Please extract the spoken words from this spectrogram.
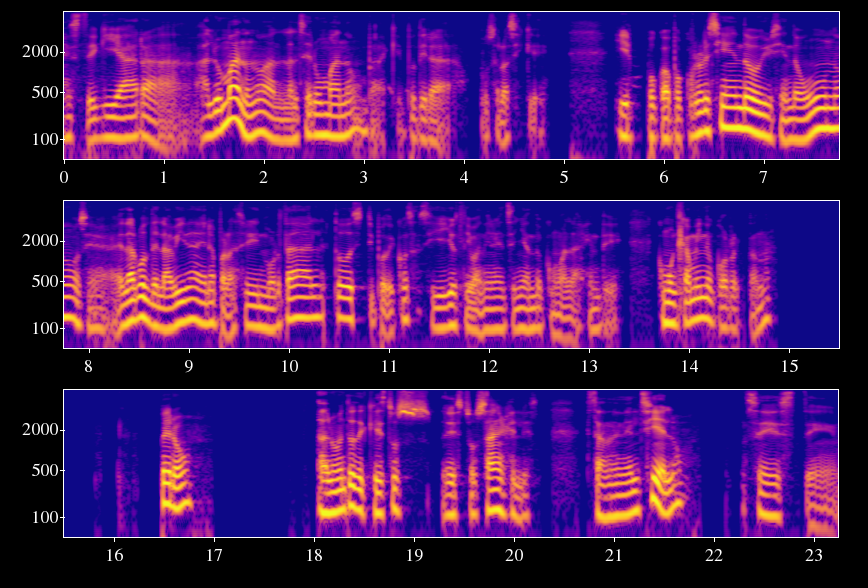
este, guiar a- al humano, ¿no? Al, al ser humano para que pudiera, pues ahora sí que ir poco a poco floreciendo, ir siendo uno, o sea, el árbol de la vida era para ser inmortal, todo ese tipo de cosas y ellos le iban a ir enseñando como a la gente, como el camino correcto, ¿no? Pero al momento de que estos, estos ángeles están en el cielo, se este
